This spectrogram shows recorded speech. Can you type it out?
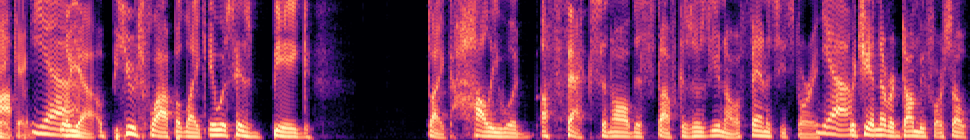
undertaking. yeah. Well, yeah, a huge flop, but like it was his big like Hollywood effects and all this stuff because it was, you know, a fantasy story, Yeah. which he had never done before. So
